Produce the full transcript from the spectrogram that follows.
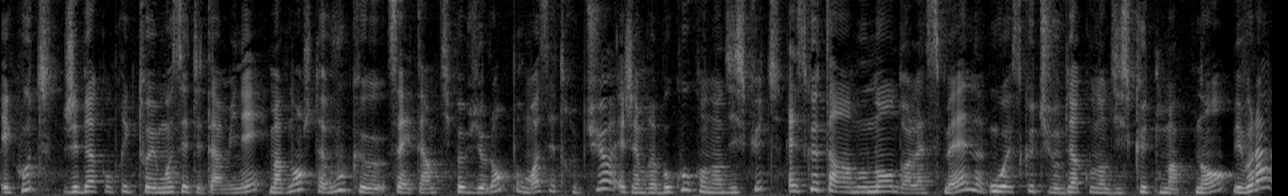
écoute, j'ai bien compris que toi et moi c'était terminé. Maintenant je t'avoue que ça a été un petit peu violent pour moi cette rupture et j'aimerais beaucoup qu'on en discute. Est-ce que t'as un moment dans la semaine ou est-ce que tu veux bien qu'on en discute maintenant? Mais voilà,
